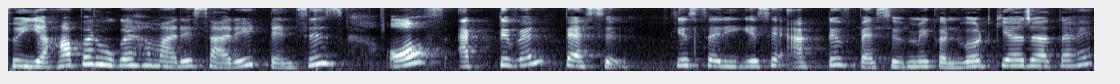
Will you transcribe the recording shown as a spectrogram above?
so यहाँ पर हो गए हमारे सारे tenses of active and passive किस तरीके से एक्टिव पैसिव में कन्वर्ट किया जाता है?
